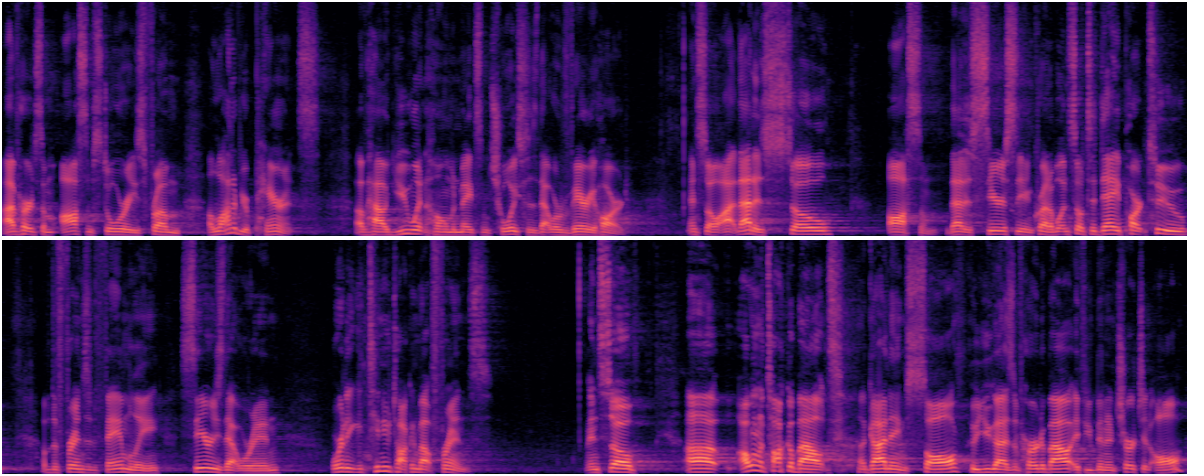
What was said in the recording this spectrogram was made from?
I've heard some awesome stories from a lot of your parents of how you went home and made some choices that were very hard. And so I, that is so awesome. That is seriously incredible. And so today, part two of the Friends and Family series that we're in, we're going to continue talking about friends. And so uh, I want to talk about a guy named Saul, who you guys have heard about if you've been in church at all.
